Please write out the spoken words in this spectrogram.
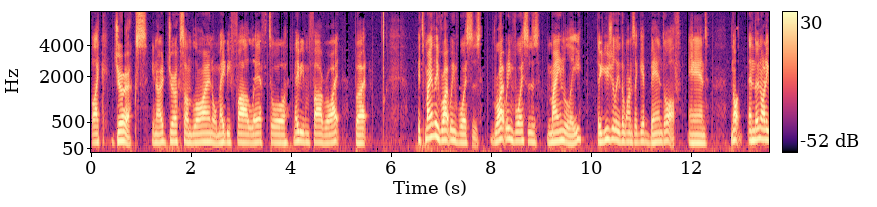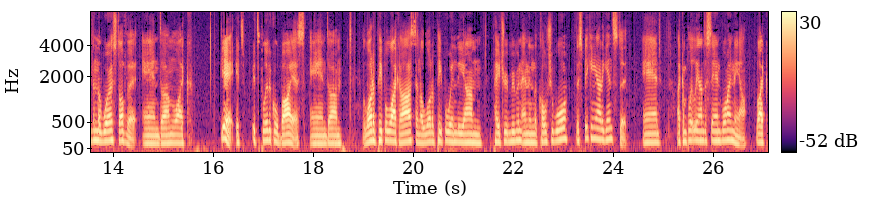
like jerks, you know, jerks online, or maybe far left, or maybe even far right. But it's mainly right wing voices. Right wing voices mainly. They're usually the ones that get banned off, and not and they're not even the worst of it. And I'm um, like yeah, it's it's political bias, and um, a lot of people like us, and a lot of people in the um, patriot movement and in the culture war, they're speaking out against it, and I completely understand why now. Like,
